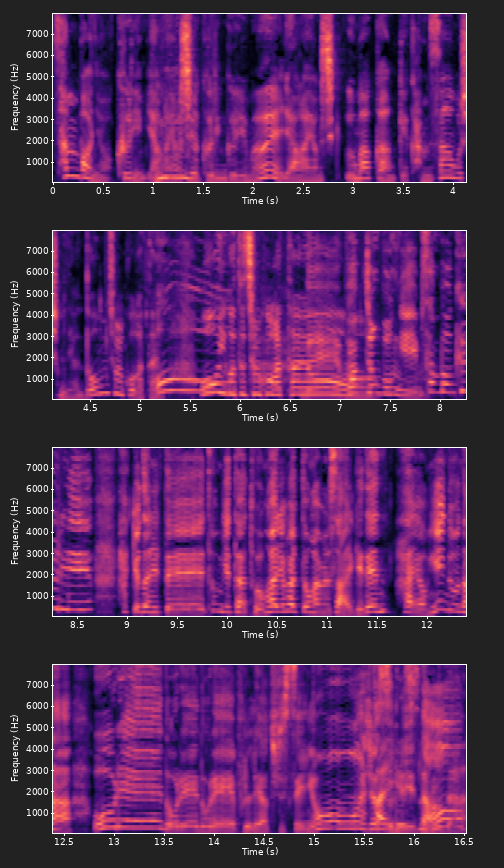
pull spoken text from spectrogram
3번이요. 그림. 양하영 씨가 음. 그린 그림을 양하영 씨 음악과 함께 감상하고 싶네요. 너무 좋을 것 같아요. 오, 오 이것도 좋을 것 같아요. 네. 박정복님, 3번 그림. 학교 다닐 때 통기타 동아리 활동하면서 알게 된 하영이 누나. 올해 노래, 노래 불러주세요. 하셨습니다. 알겠습니다.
